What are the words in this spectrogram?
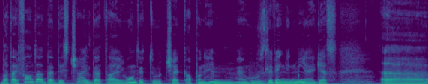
But I found out that this child that I wanted to check upon him and who's living in me, I guess, uh,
